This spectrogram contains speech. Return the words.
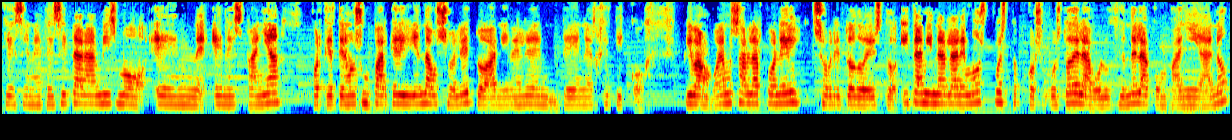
que se necesita ahora mismo en, en España porque tenemos un parque de vivienda obsoleto a nivel de, energético. Y vamos, podemos hablar con él sobre todo esto y también hablaremos pues por supuesto de la evolución de la compañía, ¿no?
